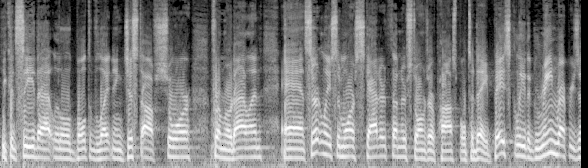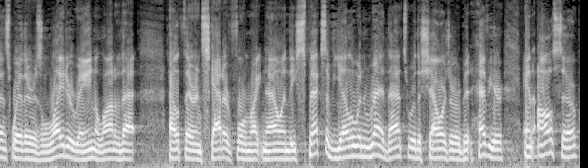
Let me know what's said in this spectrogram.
You can see that little bolt of lightning just offshore from Rhode Island, and certainly some more scattered thunderstorms are possible today. Basically, the green represents where there is lighter rain, a lot of that out there in scattered form right now. And the specks of yellow and red, that's where the showers are a bit heavier. And also,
